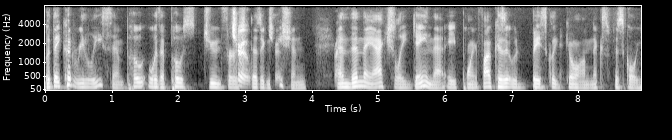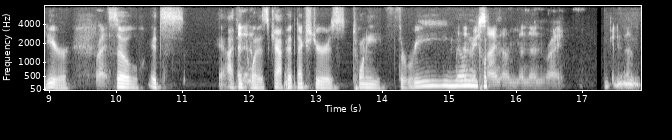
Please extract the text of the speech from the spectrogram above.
but they could release him po- with a post June 1st True, true. designation, Right. and then they actually gain that 8.5 because it would basically go on next fiscal year. right. So it's, I think then- what his cap hit next year is 23 million. And million. resign him, and then right. You could do that.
